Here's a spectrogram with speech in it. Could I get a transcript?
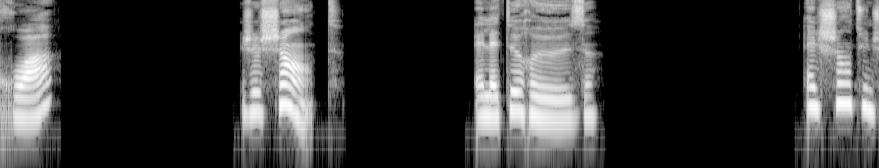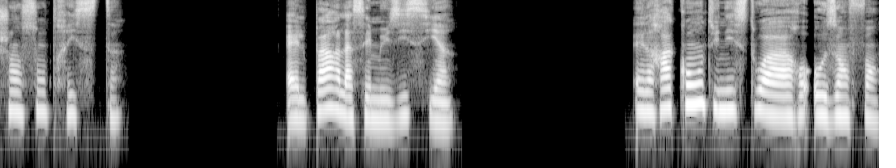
3. Je chante. Elle est heureuse. Elle chante une chanson triste. Elle parle à ses musiciens. Elle raconte une histoire aux enfants.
